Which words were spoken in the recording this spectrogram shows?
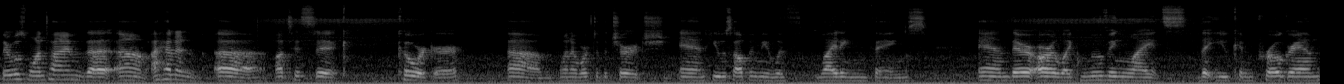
There was one time that um, I had an uh, autistic coworker um, when I worked at the church, and he was helping me with lighting things. And there are like moving lights that you can program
